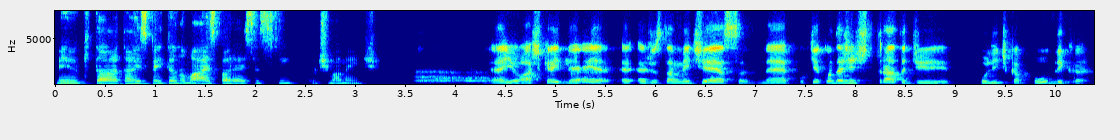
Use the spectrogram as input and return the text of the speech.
meio que tá, tá respeitando mais, parece, assim, ultimamente. É, eu acho que a ideia é é justamente essa, né? Porque quando a gente trata de política pública,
